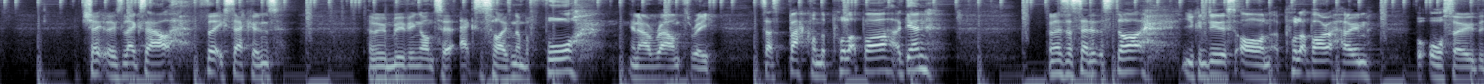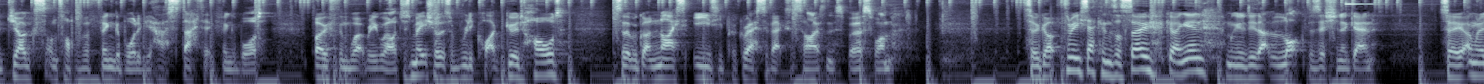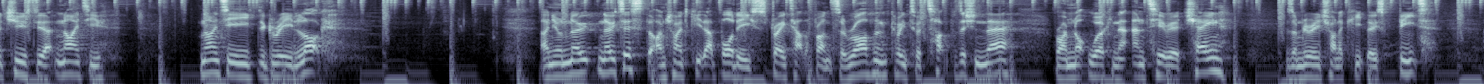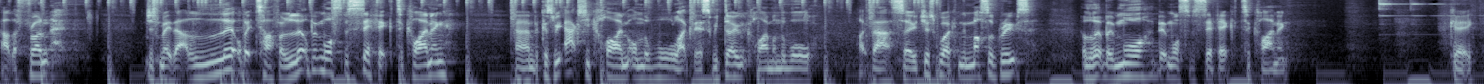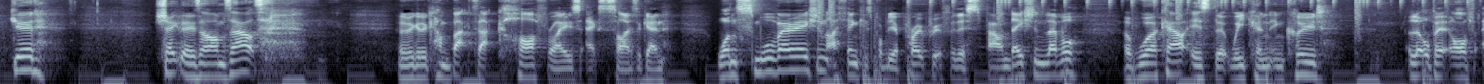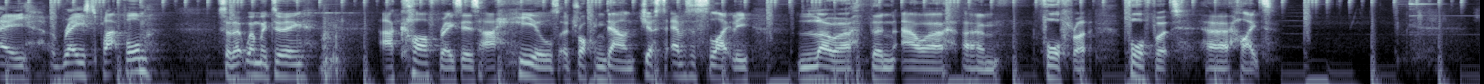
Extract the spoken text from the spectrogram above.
Shake those legs out, 30 seconds. And we're moving on to exercise number four in our round three. So that's back on the pull-up bar again. And as I said at the start, you can do this on a pull-up bar at home, but also the jugs on top of a fingerboard if you have a static fingerboard. Both of them work really well. Just make sure it's a really quite a good hold so that we've got a nice, easy, progressive exercise in this first one. So we've got three seconds or so going in, we're gonna do that lock position again. So I'm gonna choose to do that 90, 90 degree lock. And you'll no notice that I'm trying to keep that body straight out the front. So rather than coming to a tuck position there, where I'm not working that anterior chain, because I'm really trying to keep those feet out the front, just make that a little bit tougher, a little bit more specific to climbing um, because we actually climb on the wall like this. We don't climb on the wall like that. So just working the muscle groups a little bit more, a bit more specific to climbing. Okay, good. Shake those arms out. And we're gonna come back to that calf raise exercise again. One small variation I think is probably appropriate for this foundation level of workout is that we can include a little bit of a, raised platform so that when we're doing our calf raises, our heels are dropping down just ever so slightly lower than our um, forefoot, forefoot uh, height.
